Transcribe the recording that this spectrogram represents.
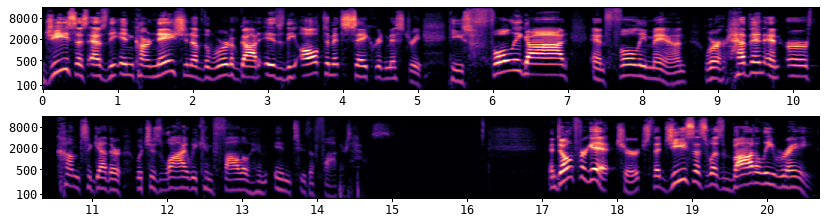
Jesus, as the incarnation of the Word of God, is the ultimate sacred mystery. He's fully God and fully man, where heaven and earth come together, which is why we can follow him into the Father's house. And don't forget, church, that Jesus was bodily raised.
